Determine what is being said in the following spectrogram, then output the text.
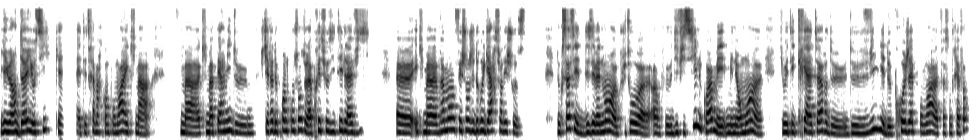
Il y a eu un deuil aussi qui a été très marquant pour moi et qui m'a qui m'a permis de, je dirais, de prendre conscience de la préciosité de la vie et qui m'a vraiment fait changer de regard sur les choses. Donc ça, c'est des événements euh, plutôt euh, un peu difficiles, quoi, mais, mais néanmoins euh, qui ont été créateurs de, de vie et de projets pour moi de façon très forte.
